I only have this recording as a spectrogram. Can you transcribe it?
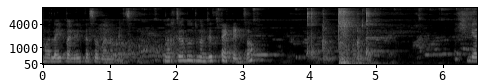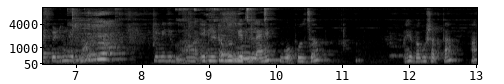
मलाई पनीर कसं बनवायचं घरचं दूध म्हणजेच पॅकेटचं गॅस पेटून घेतला हे मी जे एक लिटर दूध घेतलेलं आहे गोकुलचं हे बघू शकता हां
